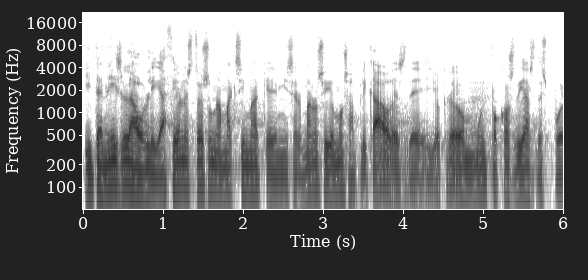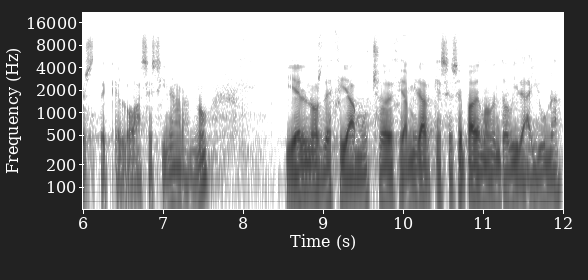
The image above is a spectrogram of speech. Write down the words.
y tenéis la obligación, esto es una máxima que mis hermanos y yo hemos aplicado desde, yo creo, muy pocos días después de que lo asesinaran, ¿no? Y él nos decía mucho, decía, mirad, que se sepa de momento vida hay una,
